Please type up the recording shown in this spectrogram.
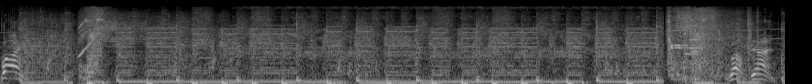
Bite. Well done.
